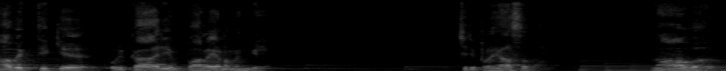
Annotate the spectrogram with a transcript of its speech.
ആ വ്യക്തിക്ക് ഒരു കാര്യം പറയണമെങ്കിൽ ഇച്ചിരി പ്രയാസമാണ്. നാവ്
